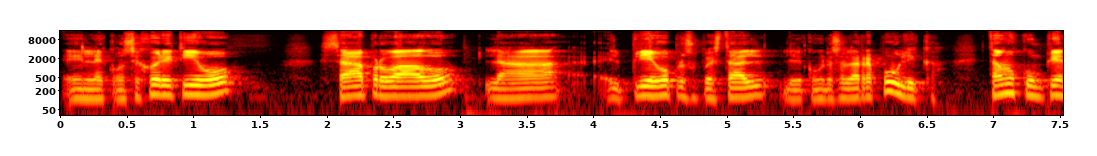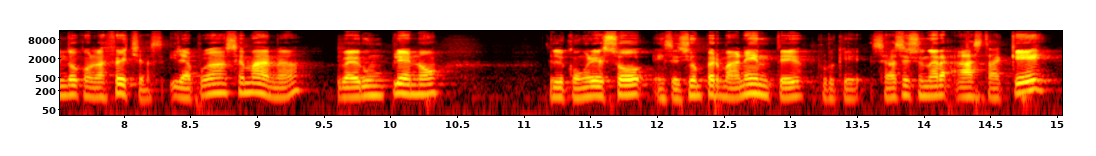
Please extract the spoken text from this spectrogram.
en el Consejo Directivo, se ha aprobado la, el pliego presupuestal del Congreso de la República. Estamos cumpliendo con las fechas y la próxima semana va a haber un pleno del Congreso en sesión permanente, porque se va a sesionar hasta que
